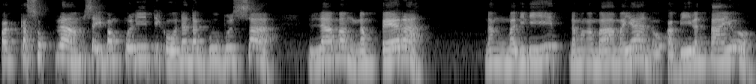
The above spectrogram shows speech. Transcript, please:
pagkasuklam sa ibang politiko na nagbubulsa lamang ng pera ng maliliit na mga mamayan o kabilang tayo.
